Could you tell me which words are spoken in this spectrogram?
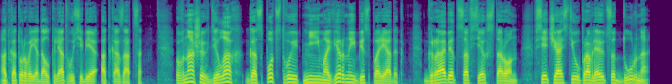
от которого я дал клятву себе отказаться. В наших делах господствует неимоверный беспорядок. Грабят со всех сторон, все части управляются дурно,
